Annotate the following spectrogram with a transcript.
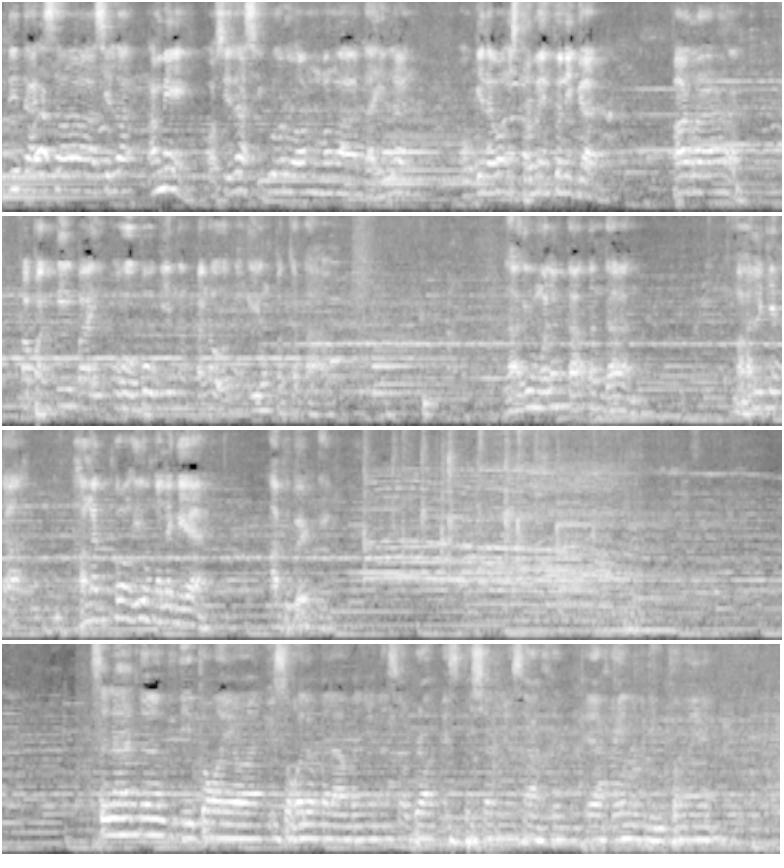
Hindi dahil sa sila, kami, o sila siguro ang mga dahilan o ginawang instrumento ni God para mapagtibay o hubugin ng panahon ng iyong pagkatao. Lagi mo lang tatandaan, mahal kita, hangad ko ang iyong kalagayan. Happy birthday. Sa lahat na nandito ngayon, gusto ko lang malaman nyo na sobrang special nyo sa akin. Kaya kayo nandito ngayon.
